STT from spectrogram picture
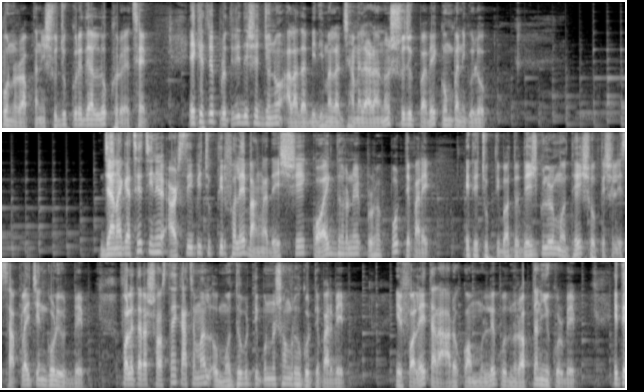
পণ্য রপ্তানির সুযোগ করে দেওয়ার লক্ষ্য রয়েছে। এক্ষেত্রে প্রতিটি দেশের জন্য আলাদা বিধিমালার ঝামেলা এড়ানোর সুযোগ পাবে কোম্পানিগুলো। জানা গেছে, চীনের আরসিপি চুক্তির ফলে বাংলাদেশে কয়েক ধরনের প্রভাব পড়তে পারে। এতে চুক্তিবদ্ধ দেশগুলোর মধ্যে শক্তিশালী সাপ্লাই চেন গড়ে উঠবে। ফলে তারা সস্তায় কাঁচামাল ও মধ্যবর্তী পণ্য সংগ্রহ করতে পারবে। এর ফলে তারা আরও কম মূল্যে পণ্য রপ্তানিও করবে। এতে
